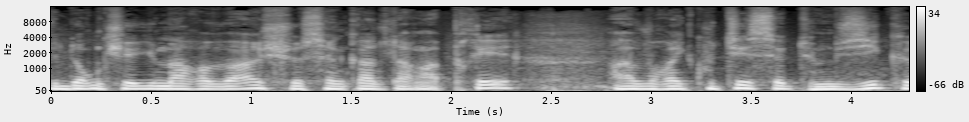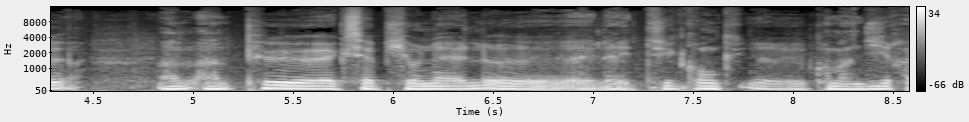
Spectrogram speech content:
Et donc j'ai eu ma revanche 50 ans après à avoir écouté cette musique un, peu exceptionnelle. Elle a été, comment dire,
